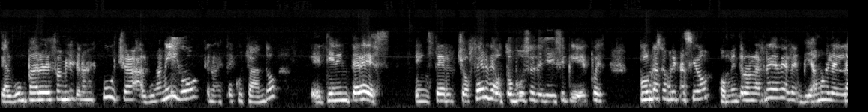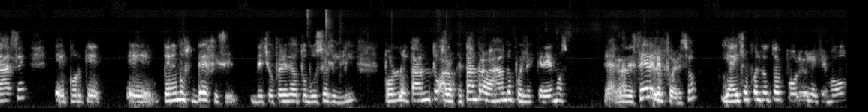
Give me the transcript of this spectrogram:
que algún padre de familia que nos escucha, algún amigo que nos esté escuchando eh, tiene interés en ser chofer de autobuses de JCPS, pues ponga su aplicación, coméntelo en las redes, le enviamos el enlace eh, porque tenemos déficit de choferes de autobuses Lili, por lo tanto a los que están trabajando pues les queremos agradecer el esfuerzo. Y ahí se fue el doctor Polio y le llevó,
